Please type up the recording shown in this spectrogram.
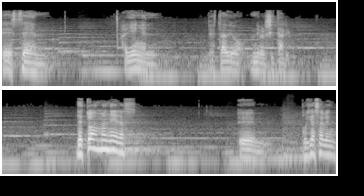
este, allí en el estadio universitario. De todas maneras, eh, pues ya saben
